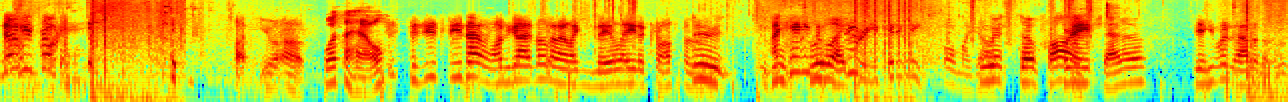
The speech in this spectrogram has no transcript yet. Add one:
No, he broke it. Fuck you up. What the hell? Did you see that one guy though that I like meleeed across the room? Dude, I can't even like, shoot. Are you kidding me? Oh my You god. went so far, Grenade. Shadow. Yeah, he went out of the roof.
